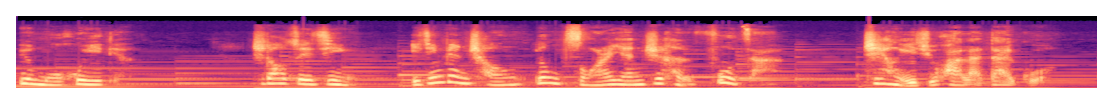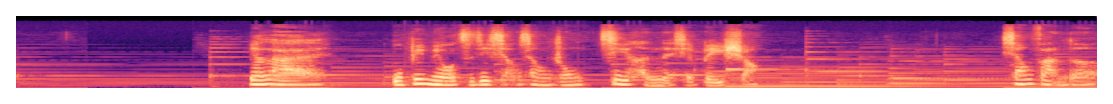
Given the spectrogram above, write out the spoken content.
越模糊一点，直到最近，已经变成用“总而言之很复杂”。这样一句话来带过。原来我并没有自己想象中记恨那些悲伤，相反的，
